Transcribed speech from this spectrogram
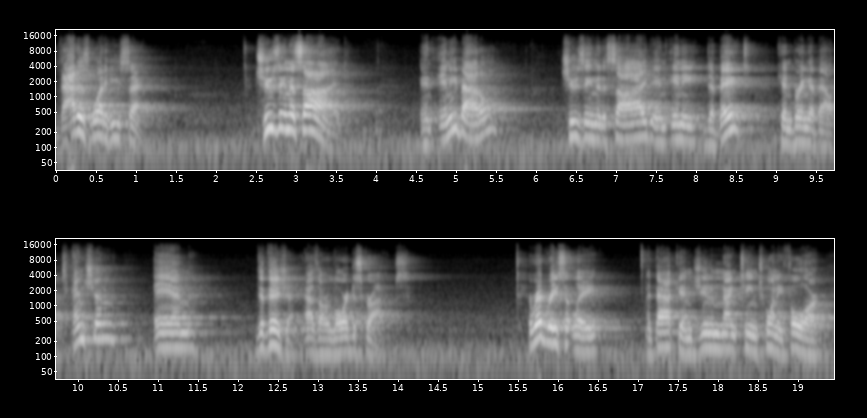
That is what he's saying. Choosing a side in any battle, choosing a side in any debate can bring about tension and division, as our Lord describes. I read recently, back in June 1924,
